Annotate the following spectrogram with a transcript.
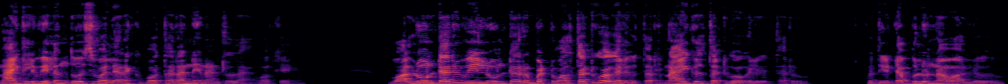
నాయకులు వీళ్ళని దోసి వాళ్ళు వెనక్కిపోతారని నేను అంటలే. ఓకే. వాళ్ళు ఉంటారు వీళ్ళు ఉంటారు బట్ వాళ్ళు తట్టుకోగలుగుతారు. నాయకులు తట్టుకోగలుగుతారు. కొద్దిగా డబ్బులున్న వాళ్ళు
